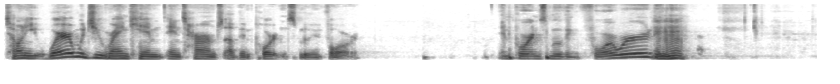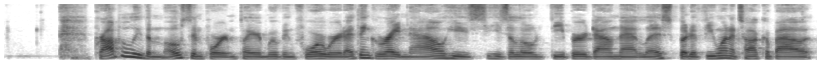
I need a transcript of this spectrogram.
Tony, where would you rank him in terms of importance moving forward? Importance moving forward? Mm-hmm probably the most important player moving forward. I think right now he's he's a little deeper down that list, but if you want to talk about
